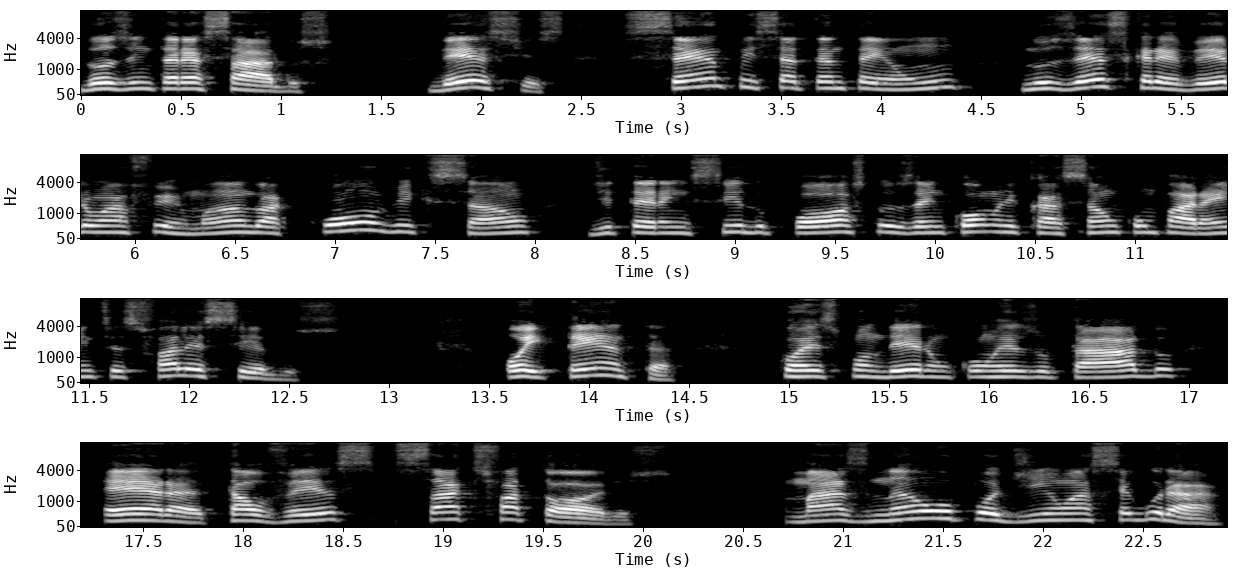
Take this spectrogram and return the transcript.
dos interessados. Destes, 171 nos escreveram afirmando a convicção de terem sido postos em comunicação com parentes falecidos. 80 corresponderam com o resultado era talvez satisfatórios, mas não o podiam assegurar.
